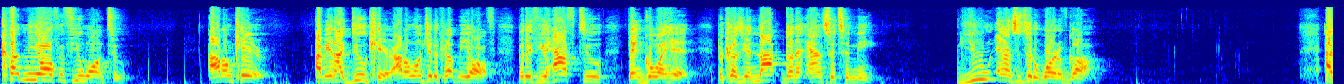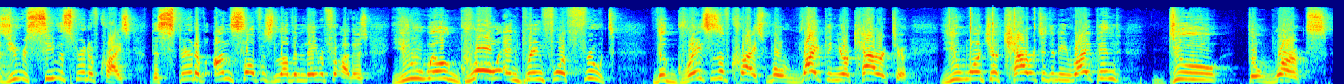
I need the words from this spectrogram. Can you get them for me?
Cut me off if you want to. I don't care. I mean, I do care. I don't want you to cut me off. But if you have to, then go ahead because you're not going to answer to me. You answer to the Word of God. As you receive the Spirit of Christ, the Spirit of unselfish love and labor for others, you will grow and bring forth fruit. The graces of Christ will ripen your character. You want your character to be ripened? Do the works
